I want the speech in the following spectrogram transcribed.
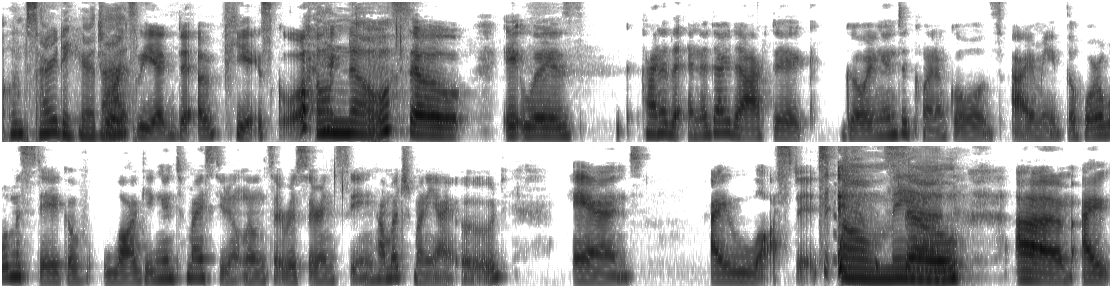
Oh, I'm sorry to hear that. towards the end of PA school. Oh, no. so it was kind of the end of didactic going into clinicals. I made the horrible mistake of logging into my student loan servicer and seeing how much money I owed. And I lost it. Oh, man. so um, I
